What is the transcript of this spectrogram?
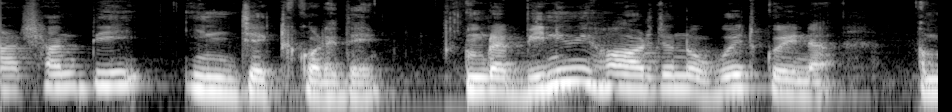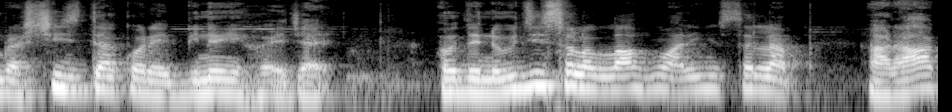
আর শান্তি ইনজেক্ট করে দেয়। আমরা বিনয়ী হওয়ার জন্য ওয়েট করি না, আমরা সিজদা করে বিনয়ী হয়ে যাই। আমাদের নবীজি সাল্লাহ সাল্লাম রাগ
